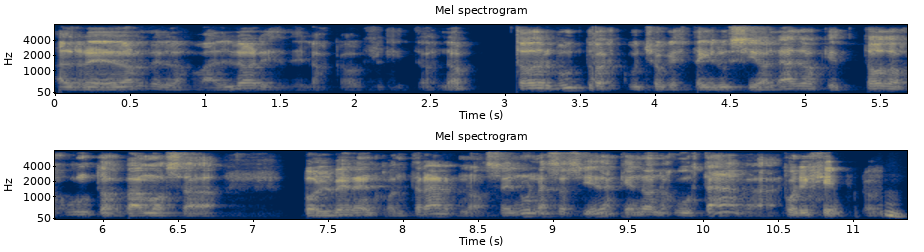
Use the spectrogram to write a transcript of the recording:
alrededor de los valores de los conflictos. ¿no? Todo el mundo escucho que está ilusionado que todos juntos vamos a volver a encontrarnos en una sociedad que no nos gustaba. Por ejemplo,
